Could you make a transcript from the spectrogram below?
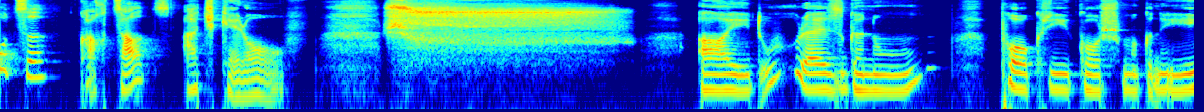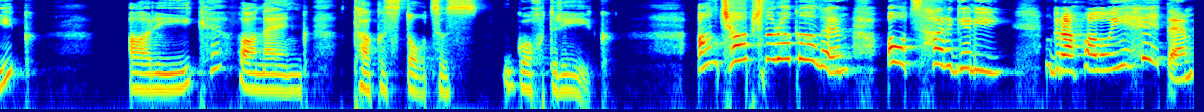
օծը քաղցած աչքերով։ Այ դուր ես գնում, փոքրի գորշ մկնիկ, արի քեֆանենք թակստոցս գողտրիկ։ Անչափ շնորհակալ եմ, օց հարգելի, գրաֆալոյի հետ եմ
